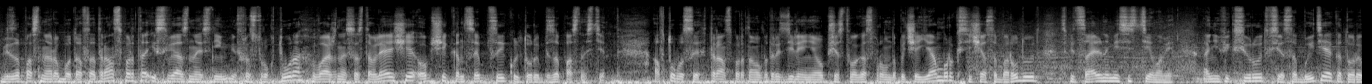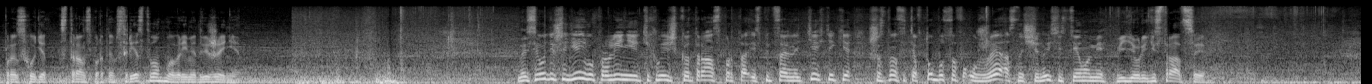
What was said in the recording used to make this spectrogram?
Безопасная работа автотранспорта и связанная с ним инфраструктура – важная составляющая общей концепции культуры безопасности. Автобусы транспортного подразделения общества «Газпром добыча Ямбург» сейчас оборудуют специальными системами. Они фиксируют все события, которые происходят с транспортным средством во время движения. На сегодняшний день в управлении технологического транспорта и специальной техники 16 автобусов уже оснащены системами видеорегистрации.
